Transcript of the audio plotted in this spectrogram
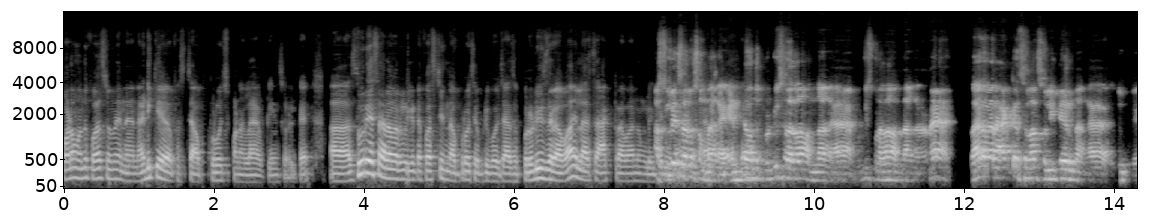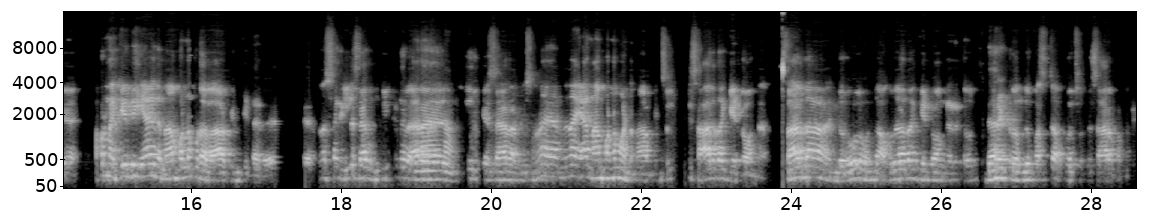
படம் வந்து ஃபர்ஸ்ட் வந்து என்ன நடிக்க ஃபர்ஸ்ட் அப்ரோச் பண்ணல அப்படின்னு சொல்லிட்டு. சூர்யா சார் அவர்கள்கிட்ட ஃபர்ஸ்ட் இந்த அப்ரோச் எப்படி போச்சு? ஆஸ் ப்ரொடியூசராவா இல்ல ஆஸ் ஆக்டராவான்னு உங்களுக்கு சூர்யா சாரும் சொன்னாங்க. என்கிட்ட வந்து ப்ரொடியூசரா தான் வந்தாங்க. ப்ரொடியூஸ் பண்ண தான் வந்தாங்க. வேற வேற ஆக்டர்ஸ் எல்லாம் சொல்லிட்டே இருந்தாங்க. இதுக்கு. அப்புறம் நான் கேட்டேன் ஏன் இதை நான் பண்ணக்கூடாதா? அப்படின்னு கேட்டாரு. சார் இல்ல சார் உங்களுக்குன்னு வேற இது இருக்கே சார். அப்படின்னு சொன்னா "ஏன் ஏன் நான் பண்ண மாட்டேனா? அப்படின்னு சொல்லி சார் தான் கேட்டு வந்தார். சார் தான் இந்த ரோலை வந்து அவரா தான் கேட்டு வாங்கினது டேரக்டர் வந்து ஃபர்ஸ்ட் அப்ரோச் வந்து சாரை பண்ணாங்க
